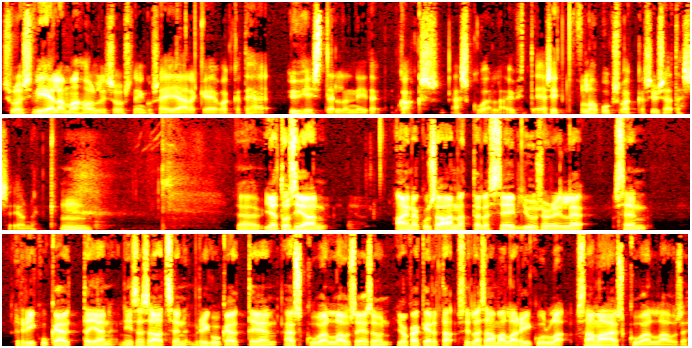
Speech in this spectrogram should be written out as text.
sulla olisi vielä mahdollisuus niin kuin sen jälkeen vaikka tehdä yhdistellä niitä kaksi SQL yhteen ja sitten lopuksi vaikka sysätä se jonnekin. Mm. Ja tosiaan aina kun sä annat tälle save userille sen rikukäyttäjän, niin sä saat sen rikukäyttäjän SQL-lause, ja se on joka kerta sillä samalla rikulla sama SQL-lause,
